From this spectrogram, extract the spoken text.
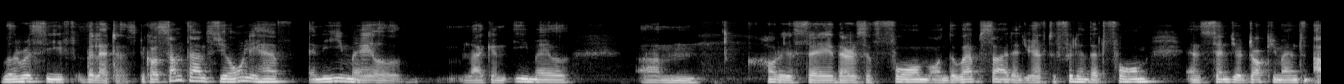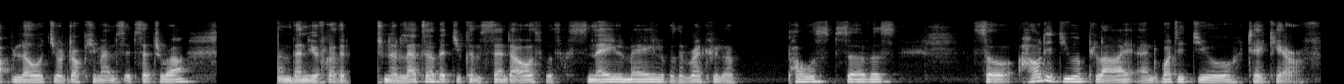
will receive the letters? Because sometimes you only have an email, like an email. Um, how do you say there's a form on the website and you have to fill in that form and send your documents upload your documents etc and then you've got the a letter that you can send out with snail mail with a regular post service so how did you apply and what did you take care of?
